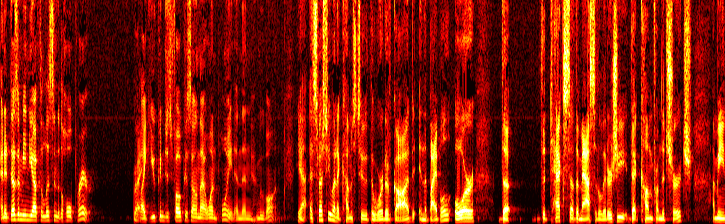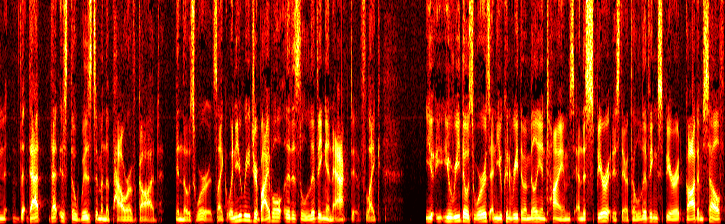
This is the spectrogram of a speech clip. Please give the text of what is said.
And it doesn't mean you have to listen to the whole prayer. Right. Like you can just focus on that one point and then Yeah. move on. Yeah, especially when it comes to the Word of God in the Bible or the the texts of the Mass of the liturgy that come from the church. I mean, th- that that is the wisdom and the power of God in those words. Like when you read your Bible, it is living and active. Like you you read those words and you can read them a million times and the spirit is there. The living spirit god himself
